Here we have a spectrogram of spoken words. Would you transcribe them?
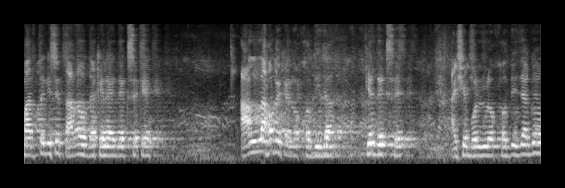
মারতে গেছে তারাও দেখে নাই, দেখছে কে? আল্লাহ হবে কেন? খদিজা কে দেখছে? আইসে বলল, খদিজা গো,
